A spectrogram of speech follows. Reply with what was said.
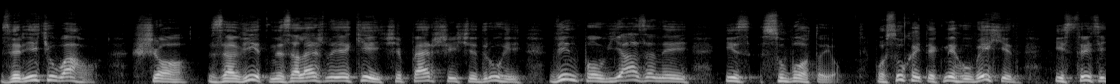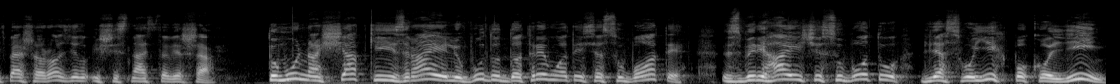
Зверніть увагу, що завіт, незалежно який, чи перший, чи другий, він пов'язаний із суботою. Послухайте книгу Вихід із 31 розділу із 16 вірша. Тому нащадки Ізраїлю будуть дотримуватися суботи, зберігаючи суботу для своїх поколінь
